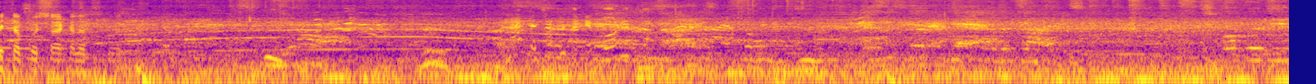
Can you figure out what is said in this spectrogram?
itt a possák előtt. Thank you.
